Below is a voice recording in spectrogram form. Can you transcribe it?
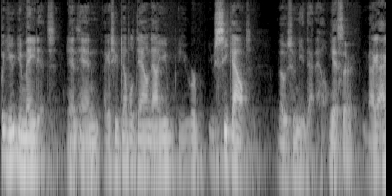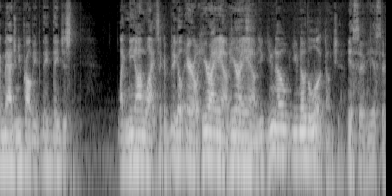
but you you made it, yes. and and I guess you doubled down. Now you you were you seek out those who need that help. Yes, sir. I, I imagine you probably they, they just like neon lights, like a big old arrow. Here I am. Here yes. I am. You, you know you know the look, don't you? Yes, sir. Yes, sir.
